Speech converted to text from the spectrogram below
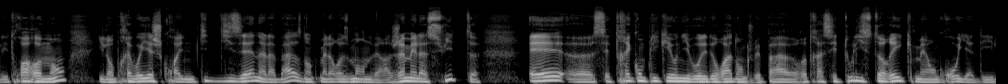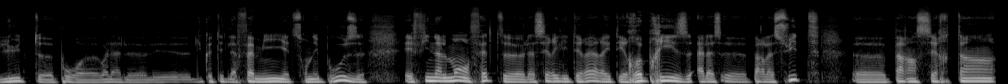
les trois romans. Il en prévoyait, je crois, une petite dizaine à la base. Donc malheureusement, on ne verra jamais la suite. Et c'est très compliqué au niveau des droits, donc je ne vais pas retracer tout l'historique, mais en gros, il y a des luttes pour, voilà, du côté de la famille et de son épouse. Et finalement, en fait, euh, la série littéraire a été reprise à la- euh, par la suite euh, par un certain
